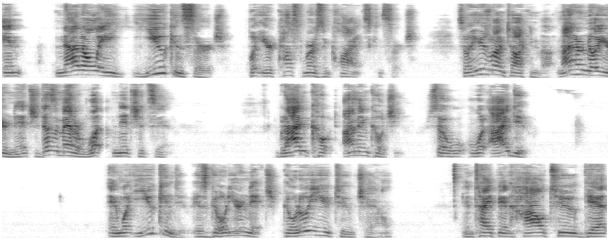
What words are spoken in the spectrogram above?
And not only you can search, but your customers and clients can search. So here's what I'm talking about. And I don't know your niche. It doesn't matter what niche it's in. But I'm co- I'm in coaching. So what I do and what you can do is go to your niche, go to a YouTube channel and type in how to get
